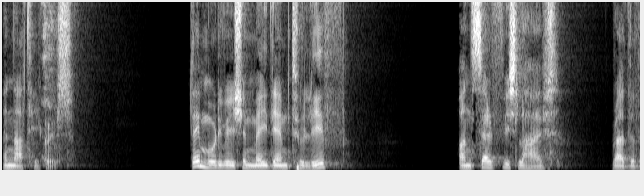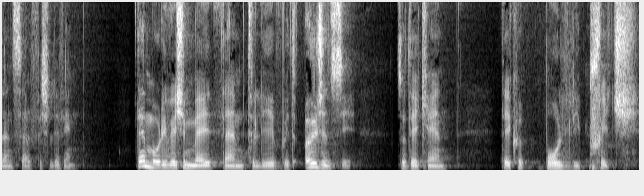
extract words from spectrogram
and not takers. That motivation made them to live unselfish lives rather than selfish living. That motivation made them to live with urgency so they can they could boldly preach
